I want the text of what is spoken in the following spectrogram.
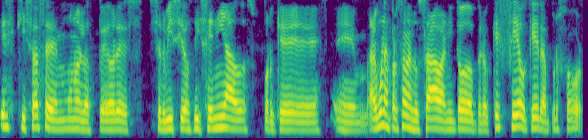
es, quizás uno de los peores servicios diseñados porque eh, algunas personas lo usaban y todo, pero qué feo que era, por favor.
